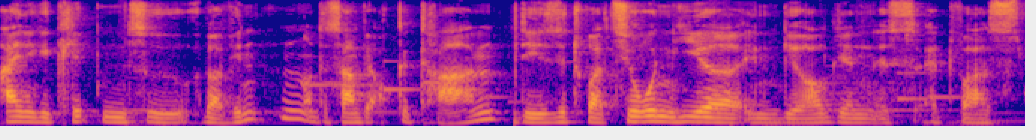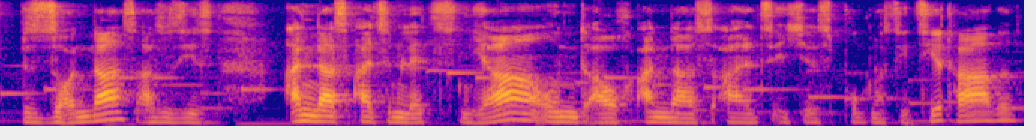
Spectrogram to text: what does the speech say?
einige Klippen zu überwinden und das haben wir auch getan. Die Situation hier in Georgien ist etwas besonders, also sie ist anders als im letzten Jahr und auch anders als ich es prognostiziert habe.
